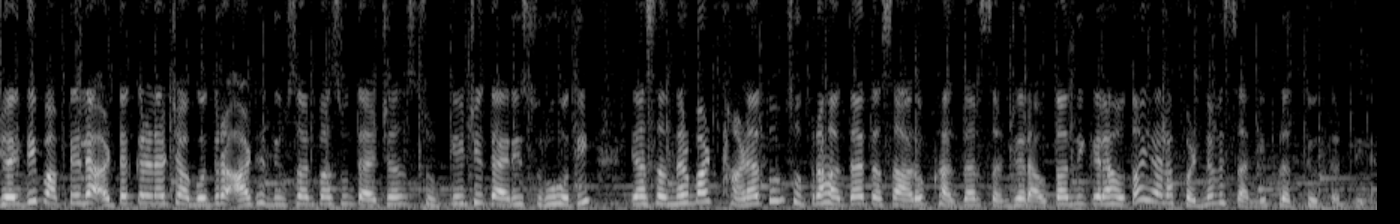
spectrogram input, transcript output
जयदीप आपटेला अटक करण्याच्या अगोदर आठ दिवसांपासून त्याच्या सुटकेची तयारी सुरू होती. या संदर्भात ठाण्यातून सूत्र हलतायत असा आरोप खासदार संजय राऊतांनी केला होता. याला फडणवीसांनी प्रत्युत्तर दिलं.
